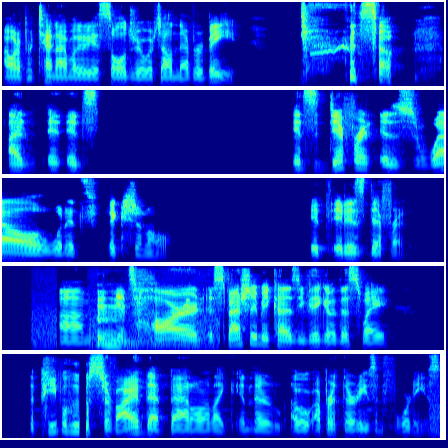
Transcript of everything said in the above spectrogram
I want to pretend I'm going to be a soldier, which I'll never be. so, I it, it's it's different as well when it's fictional. It it is different. Um, mm-hmm. It's hard, especially because if you think of it this way, the people who survived that battle are like in their upper 30s and 40s.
